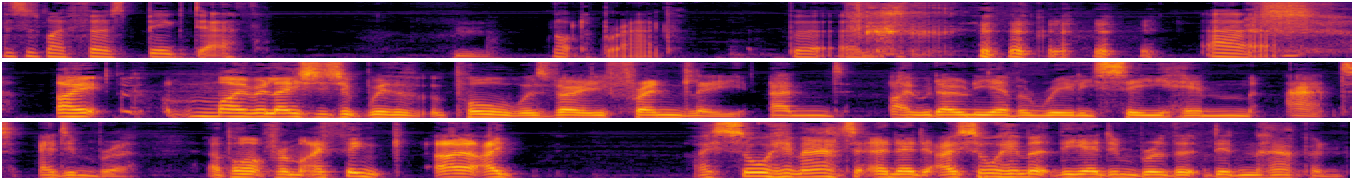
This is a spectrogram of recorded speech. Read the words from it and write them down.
This is my first big death. Not to brag, but um, I my relationship with Paul was very friendly, and I would only ever really see him at Edinburgh. Apart from, I think I I, I saw him at an Ed, I saw him at the Edinburgh that didn't happen.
